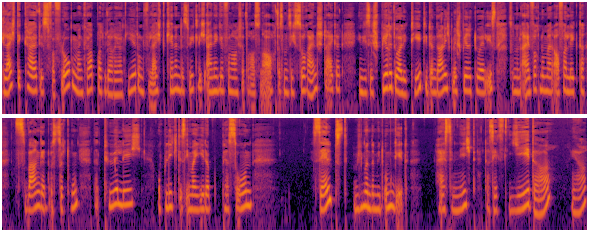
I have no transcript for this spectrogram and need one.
die Leichtigkeit ist verflogen, mein Körper hat wieder reagiert und vielleicht kennen das wirklich einige von euch da draußen auch, dass man sich so reinsteigert in diese Spiritualität, die dann gar nicht mehr spirituell ist, sondern einfach nur mein auferlegter Zwang, etwas zu tun. Natürlich obliegt es immer jeder Person selbst, wie man damit umgeht. Heißt ja nicht, dass jetzt jeder ja,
